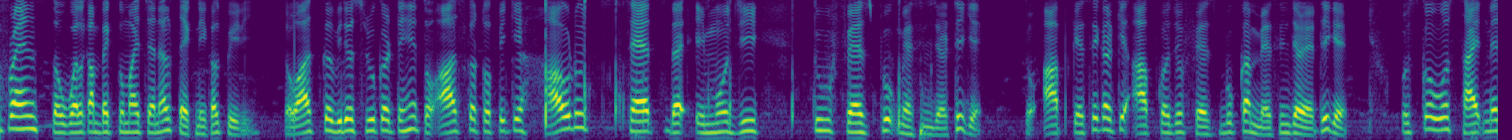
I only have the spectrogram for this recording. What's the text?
फ्रेंड्स तो welcome back to my channel technical PD तो आज का वीडियो शुरू करते हैं। तो आज का टॉपिक है how to set the emoji to Facebook messenger ठीक है? तो आप कैसे करके आपका जो फेसबुक का मैसेंजर है, ठीक है? उसको वो साइड में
